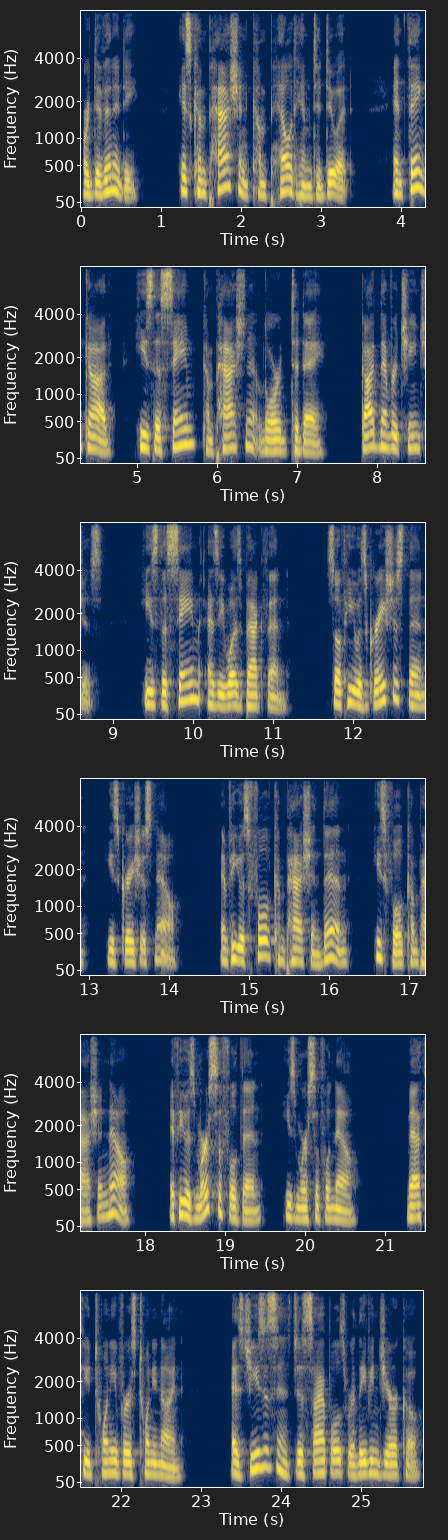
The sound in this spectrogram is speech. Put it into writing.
or divinity. His compassion compelled him to do it. And thank God, he's the same compassionate Lord today. God never changes. He's the same as he was back then. So if he was gracious then, he's gracious now. And if he was full of compassion then, he's full of compassion now. If he was merciful then, he's merciful now. Matthew 20, verse 29. As Jesus and his disciples were leaving Jericho,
